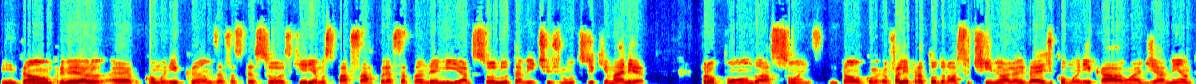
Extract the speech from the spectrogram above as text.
Então, primeiro, é, comunicamos essas pessoas que iríamos passar por essa pandemia absolutamente juntos. De que maneira? Propondo ações. Então, eu falei para todo o nosso time: olha, ao invés de comunicar um adiamento,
